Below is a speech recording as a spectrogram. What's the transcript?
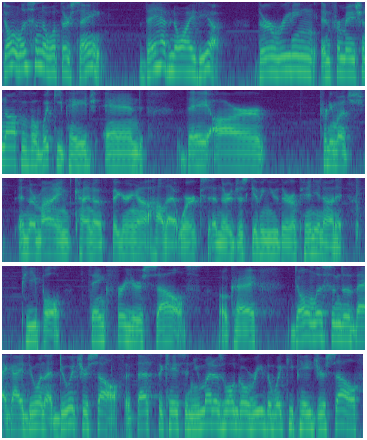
don't listen to what they're saying. They have no idea. They're reading information off of a wiki page and they are pretty much in their mind kind of figuring out how that works and they're just giving you their opinion on it. People, think for yourselves, okay? Don't listen to that guy doing that. Do it yourself. If that's the case, then you might as well go read the wiki page yourself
